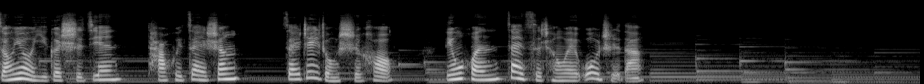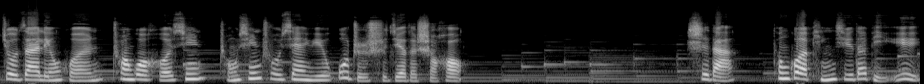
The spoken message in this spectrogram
总有一个时间。它会再生，在这种时候，灵魂再次成为物质的。就在灵魂穿过核心，重新出现于物质世界的时候。是的，通过平局的比喻，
